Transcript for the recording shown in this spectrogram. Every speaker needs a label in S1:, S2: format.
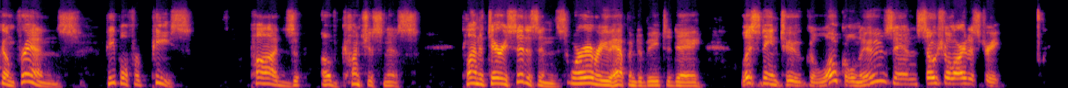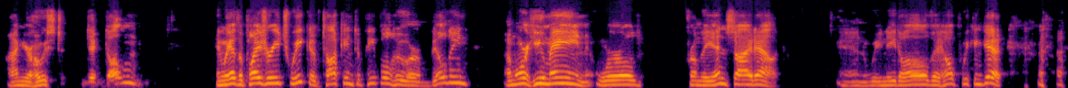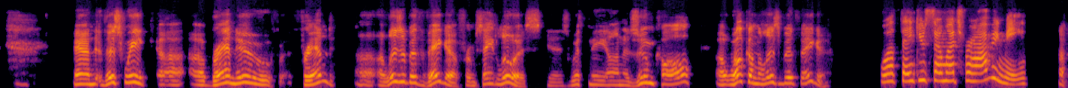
S1: Welcome, friends, people for peace, pods of consciousness, planetary citizens, wherever you happen to be today, listening to local news and social artistry. I'm your host, Dick Dalton, and we have the pleasure each week of talking to people who are building a more humane world from the inside out. And we need all the help we can get. and this week, uh, a brand new friend, uh, Elizabeth Vega from St. Louis, is with me on a Zoom call. Uh, welcome, Elizabeth Vega.
S2: Well, thank you so much for having me.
